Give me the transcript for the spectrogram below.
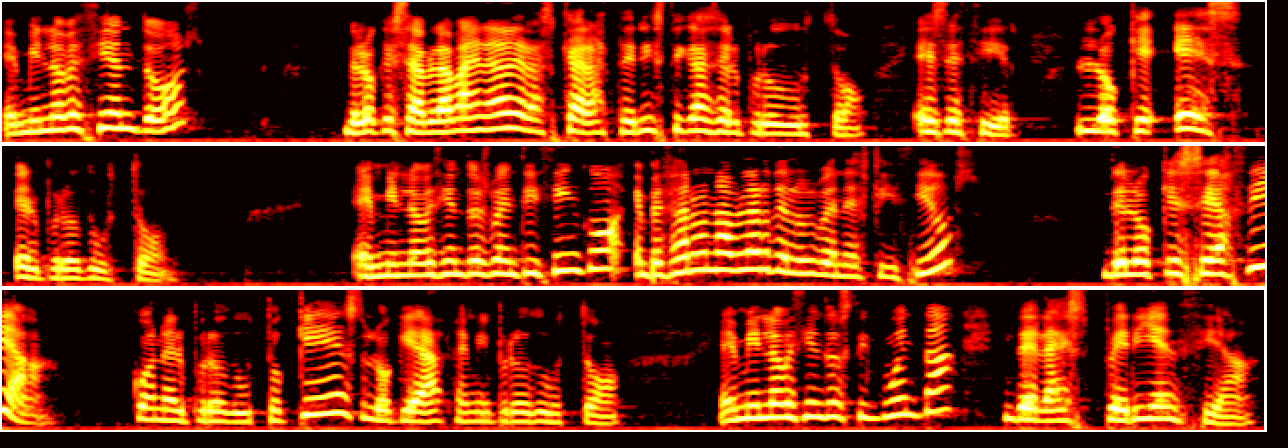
en 1900 de lo que se hablaba era de las características del producto, es decir, lo que es el producto. En 1925 empezaron a hablar de los beneficios, de lo que se hacía con el producto. ¿Qué es lo que hace mi producto? En 1950, de la experiencia,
